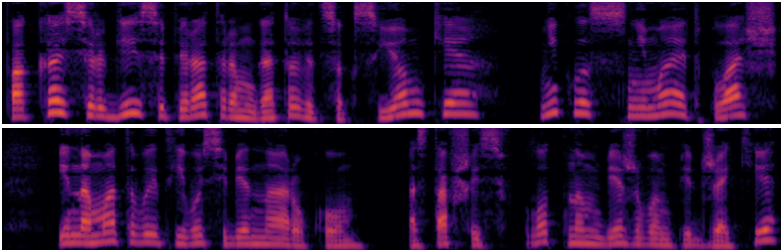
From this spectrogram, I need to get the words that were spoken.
Пока Сергей с оператором готовятся к съемке, Никлас снимает плащ и наматывает его себе на руку, оставшись в плотном бежевом пиджаке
